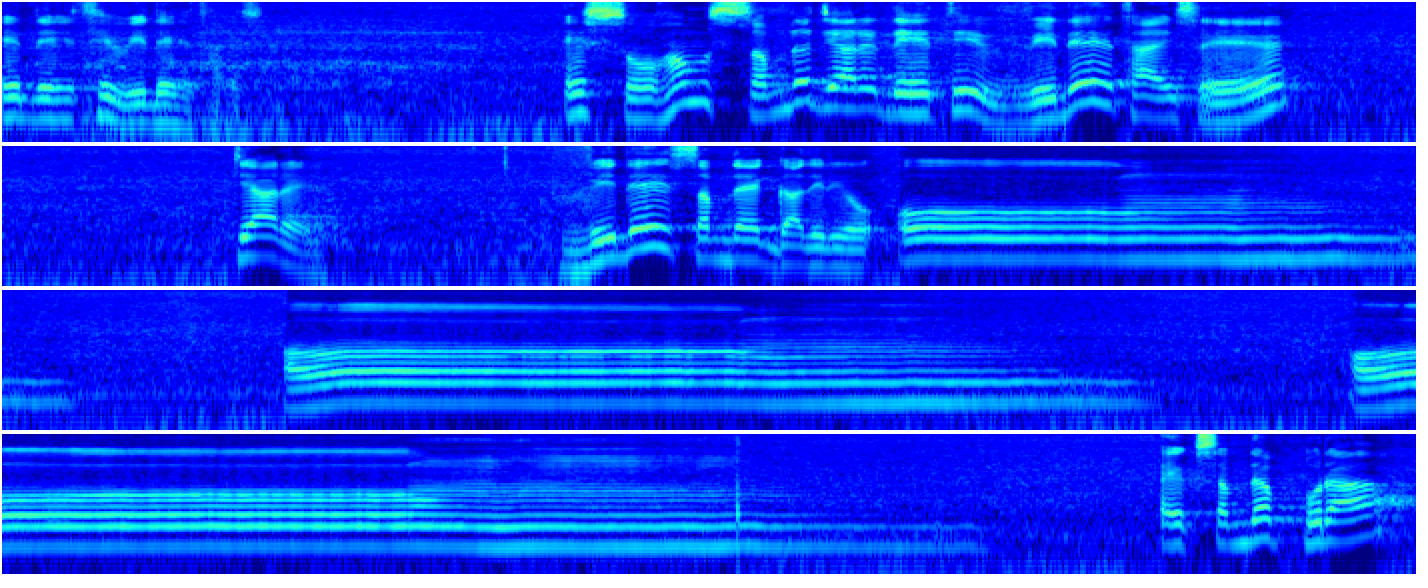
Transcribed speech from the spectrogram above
એ દેહથી વિદેહ થાય છે. એ સોહમ શબ્દ જ્યારે દેહથી વિદેહ થાય છે ત્યારે વિદેહ શબ્દ એક ગાદી રહ્યો. ઓમ ઓમ ઓમ. એક શબ્દ પૂરા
